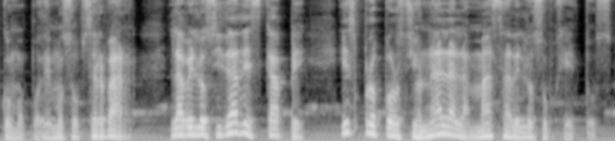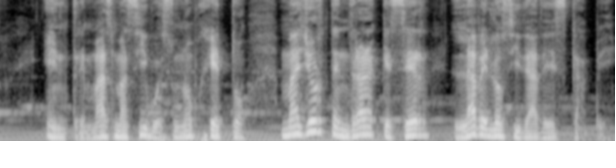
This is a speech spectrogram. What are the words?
Como podemos observar, la velocidad de escape es proporcional a la masa de los objetos, entre más masivo es un objeto, mayor tendrá que ser la velocidad de escape.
